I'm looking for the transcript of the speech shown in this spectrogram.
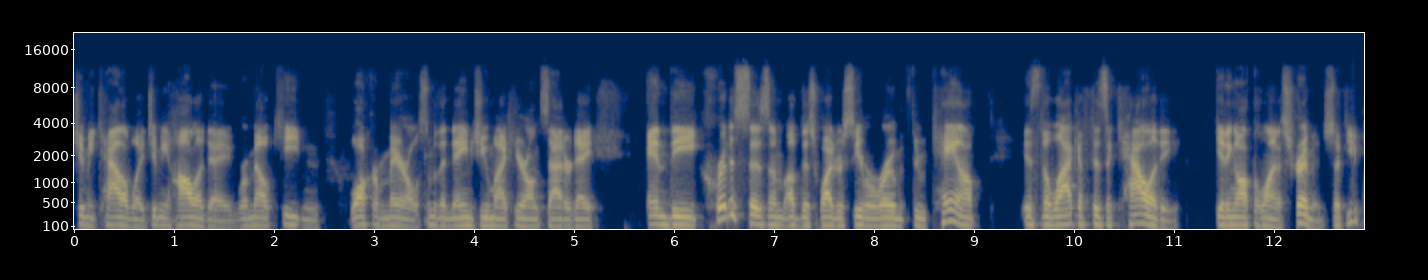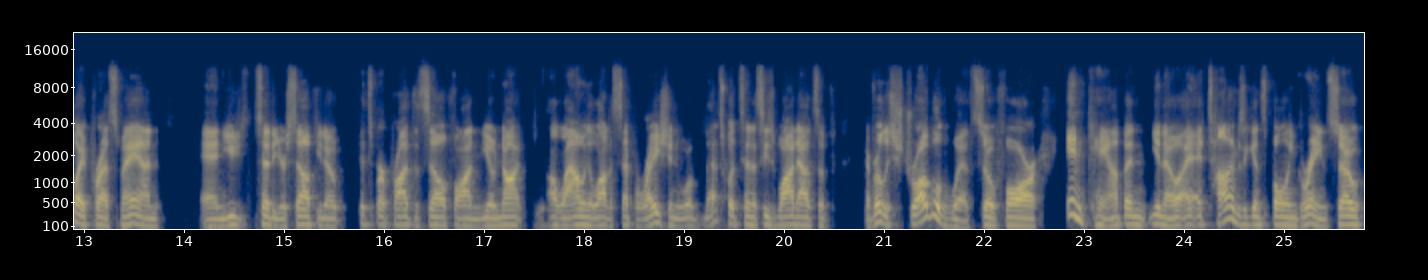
Jimmy Calloway, Jimmy Holiday, Ramel Keyton, Walker Merrill, some of the names you might hear on Saturday. And the criticism of this wide receiver room through camp is the lack of physicality getting off the line of scrimmage. So if you play press man and you said it yourself, you know, Pittsburgh prides itself on, you know, not allowing a lot of separation. Well, that's what Tennessee's wideouts have, have really struggled with so far in camp and, you know, at, times against Bowling Green. So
